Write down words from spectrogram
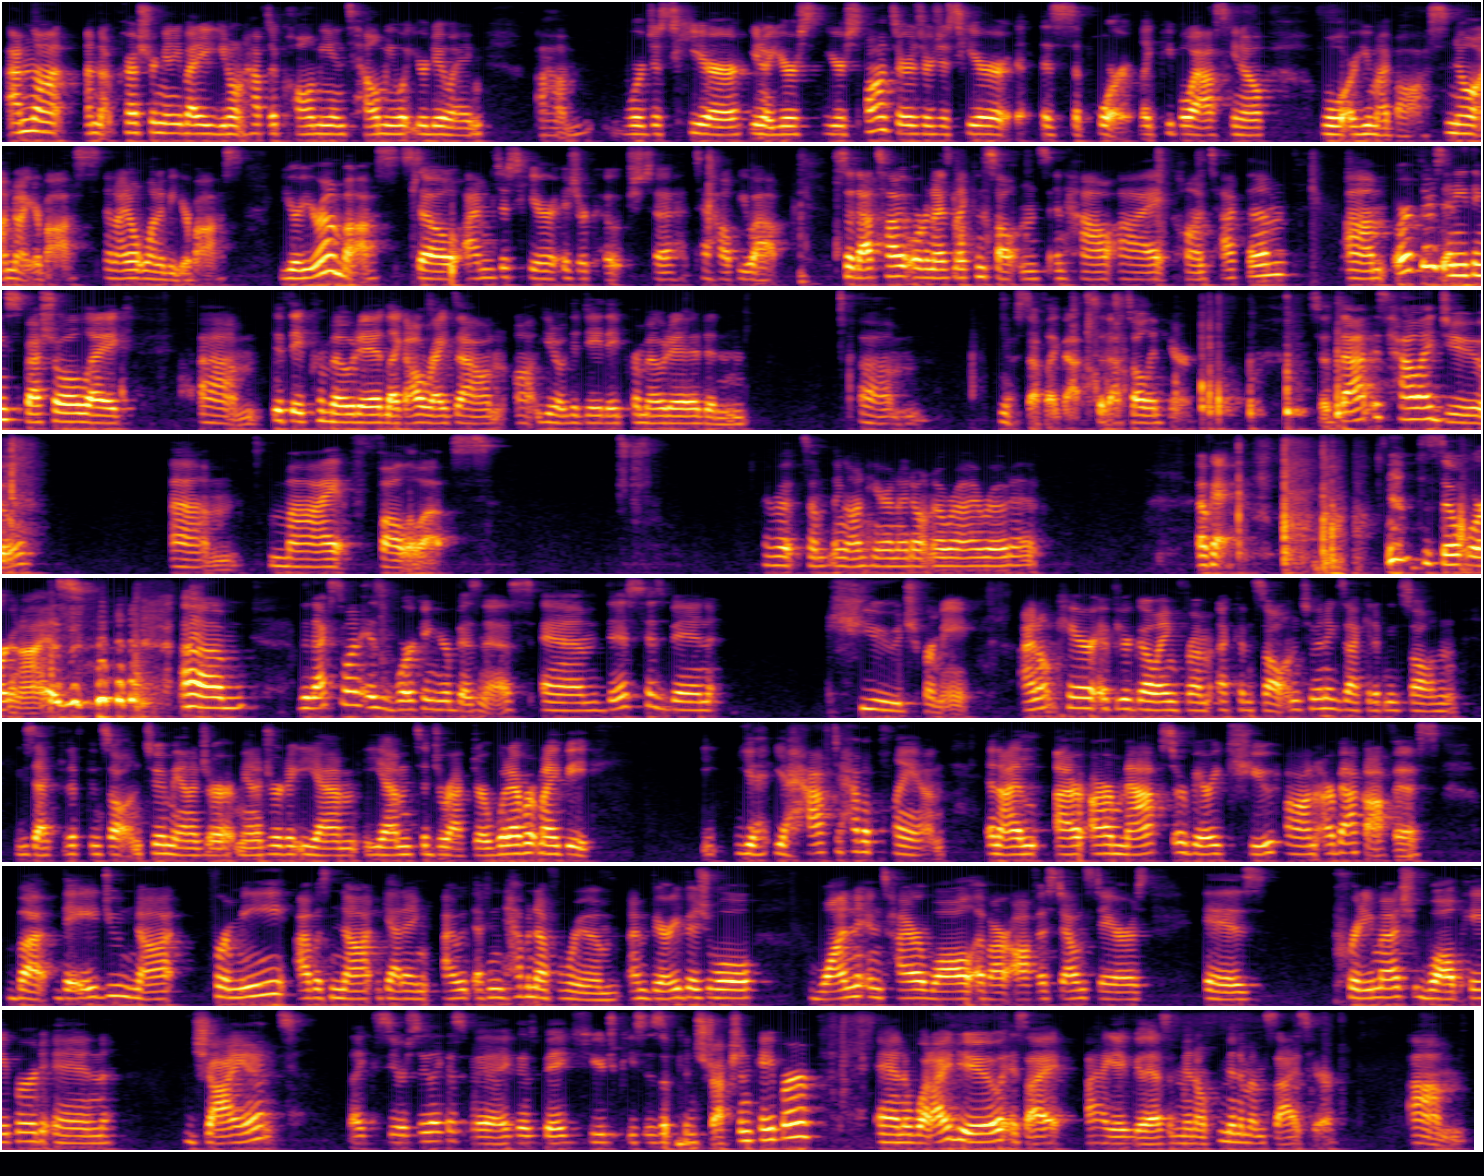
I'm not, I'm not pressuring anybody. You don't have to call me and tell me what you're doing. Um, we're just here. You know, your your sponsors are just here as support. Like people ask, you know, well, are you my boss? No, I'm not your boss, and I don't want to be your boss you're your own boss. So I'm just here as your coach to, to help you out. So that's how I organize my consultants and how I contact them. Um, or if there's anything special, like um, if they promoted, like I'll write down, uh, you know, the day they promoted and um, you know stuff like that. So that's all in here. So that is how I do um, my follow-ups. I wrote something on here and I don't know where I wrote it. Okay. so organized. um, the next one is working your business, and this has been huge for me. I don't care if you're going from a consultant to an executive consultant, executive consultant to a manager, manager to EM, EM to director, whatever it might be. You, you have to have a plan. And I, our, our maps are very cute on our back office, but they do not, for me, I was not getting, I, I didn't have enough room. I'm very visual one entire wall of our office downstairs is pretty much wallpapered in giant, like seriously like this big, those big, huge pieces of construction paper. And what I do is I, I gave you as a min- minimum size here. Um,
